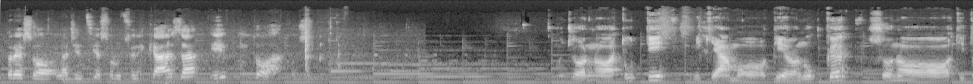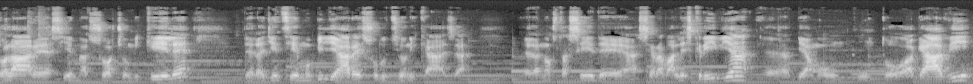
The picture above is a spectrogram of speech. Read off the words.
presso l'agenzia Soluzioni Casa e Acos. Buongiorno a tutti, mi chiamo Piero Nuc, sono titolare assieme al socio Michele dell'agenzia immobiliare Soluzioni Casa. Eh, la nostra sede è a Serravalle Scrivia, eh, abbiamo un punto a Gavi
